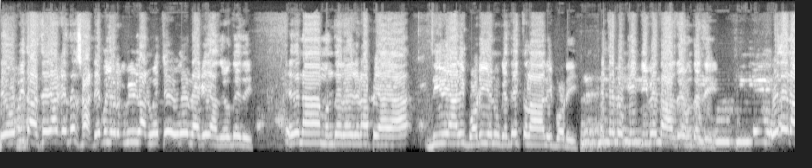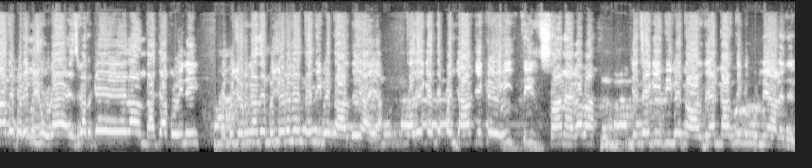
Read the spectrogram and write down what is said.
ਤੇ ਉਹ ਵੀ ਦੱਸਦੇ ਆ ਕਹਿੰਦੇ ਸਾਡੇ ਬਜ਼ੁਰਗ ਵੀ ਸਾਨੂੰ ਇੱਥੇ ਉਦੋਂ ਲੈ ਕੇ ਆਉਂਦੇ ਹੁੰਦੇ ਸੀ। ਇਹਦੇ ਨਾਲ ਮੰਦਿਰ ਜਿਹੜਾ ਪਿਆ ਆ ਦੀਵਿਆਂ ਵਾਲੀ ਬੋੜੀ ਇਹਨੂੰ ਕਹਿੰਦੇ ਤਲਾ ਵਾਲੀ ਬੋੜੀ। ਇੱਥੇ ਲੋਕੀ ਦੀਵੇ ਤਾਰਦੇ ਹੁੰਦੇ ਸੀ। ਉਹਦੇ ਨਾਂ ਤੇ ਬੜੀ ਮਸ਼ਹੂਰ ਆ। ਇਸ ਕਰਕੇ ਇਹਦਾ ਅੰਦਾਜ਼ਾ ਕੋਈ ਨਹੀਂ। ਇਹ ਬਜ਼ੁਰਗਾਂ ਦੇ ਬਜ਼ੁਰਗ ਇੱਥੇ ਦੀਵੇ ਤਾਰਦੇ ਆਏ ਆ। ਤਦੇ ਕਹਿੰਦੇ ਪੰਜਾਬ 'ਚ ਇੱਕ ਇਹੀ ਤੀਰਥ ਸਥਾਨ ਹੈਗਾ ਵਾ ਜਿੱਥੇ ਕਿ ਦੀਵੇ ਤਾਰਦੇ ਆ ਕਾਰਤਿਕ ਪੁੰਨੇ ਵਾਲੇ ਦਿਨ।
